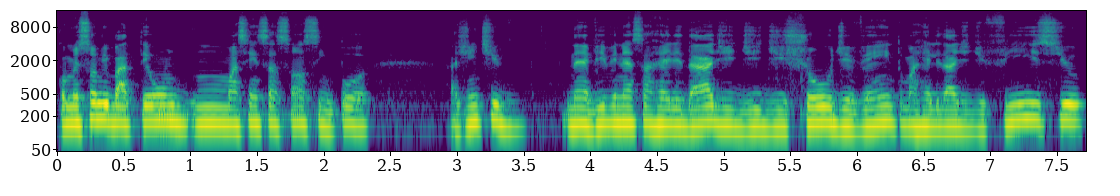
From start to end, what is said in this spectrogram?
começou a me bater um- uma sensação assim, pô, a gente né, vive nessa realidade de, de show, de evento, uma realidade difícil.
